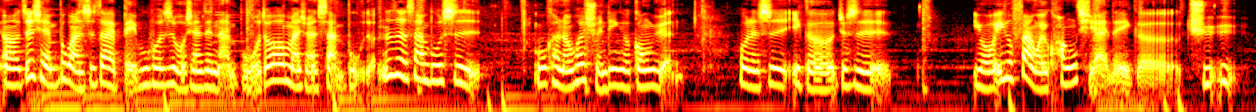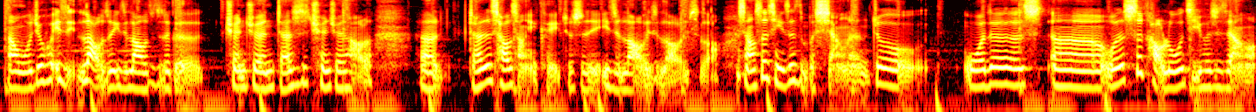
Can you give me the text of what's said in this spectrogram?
呃之前，不管是在北部，或是我现在在南部，我都蛮喜欢散步的。那这个散步是我可能会选定一个公园，或者是一个就是。有一个范围框起来的一个区域，然后我就会一直绕着，一直绕着这个圈圈。假设是圈圈好了，呃，假设是操场也可以，就是一直绕，一直绕，一直绕。想事情是怎么想呢？就我的呃，我的思考逻辑会是这样哦。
